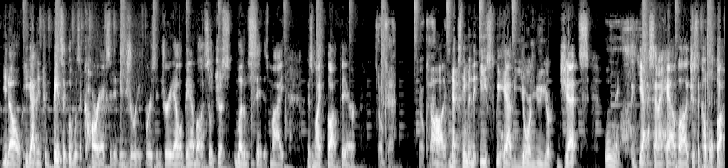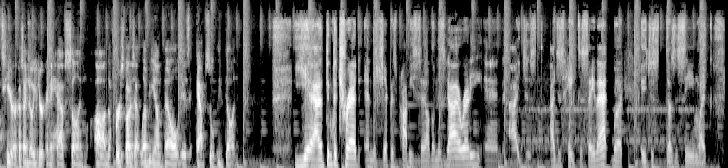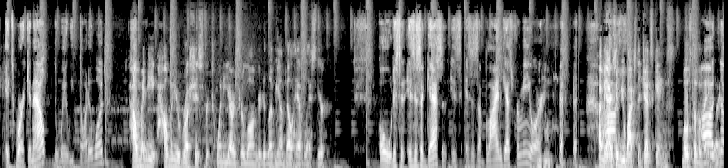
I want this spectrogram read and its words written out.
you know, he got into basically was a car accident injury for his injury at Alabama. So just let him sit is my is my thought there. Okay. Okay. Uh next team in the East we have your New York Jets. Ooh. Yes, and I have uh, just a couple thoughts here because I know you're going to have some. Uh, the first thought is that Le'Veon Bell is absolutely done. Yeah, I think the tread and the ship has probably sailed on this guy already, and I just, I just hate to say that, but it just doesn't seem like it's working out the way we thought it would. How many how many rushes for 20 yards or longer did Le'Veon Bell have last year? Oh, this is is this a guess? Is is this a blind guess for me or? I mean, I Uh, assume you watch the Jets games, most of them Uh, anyway. no,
